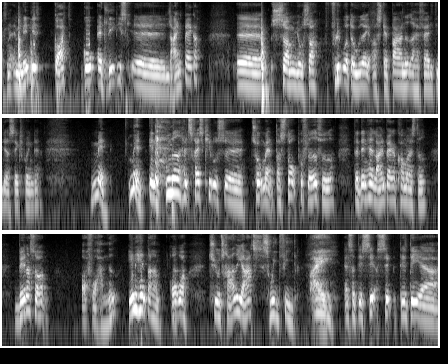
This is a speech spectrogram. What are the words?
sådan almindeligt godt, god atletisk øh, linebacker, øh, som jo så flyver derudad og skal bare ned og have fat i de der 6 point der. Men, men en 150 kilos øh, tung mand, der står på flade fødder, da den her linebacker kommer afsted, vender sig om og får ham ned, indhenter ham over 20-30 yards. Sweet feed. Ej, altså det ser simpelt, det, det er,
